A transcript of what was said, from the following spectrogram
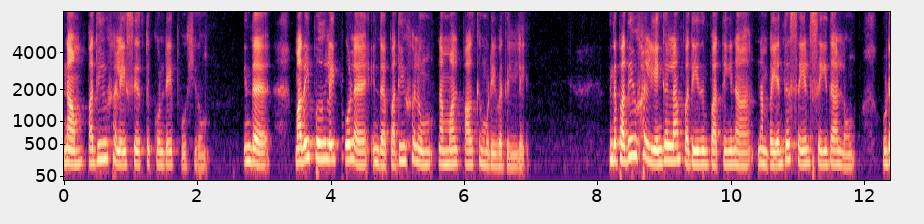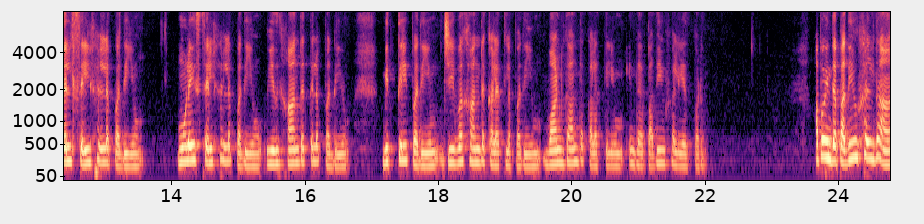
நாம் பதிவுகளை சேர்த்து கொண்டே போகிறோம். இந்த மதைப்பொருளைப் போல இந்த பதிவுகளும் நம்மால் பார்க்க முடிவதில்லை. இந்த பதிவுகள் எங்கெல்லாம் பதியுதுன்னு பார்த்தீங்கன்னா நம்ம எந்த செயல் செய்தாலும் உடல் செல்களில் பதியும் மூளை செல்களில் பதியும் உயிர்காந்தத்துல பதியும் வித்தில் பதியும் ஜீவகாந்த களத்தில் பதியும் வான்காந்த களத்திலும் இந்த பதிவுகள் ஏற்படும். அப்போ இந்த பதிவுகள் தான்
